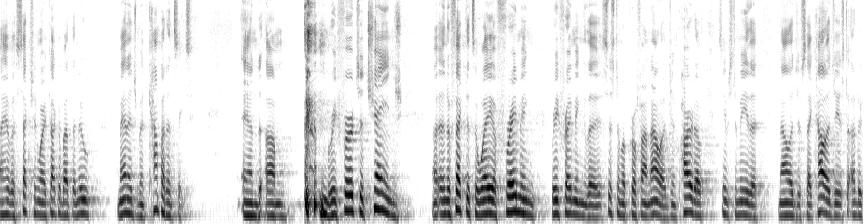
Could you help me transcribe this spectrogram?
I have a section where I talk about the new management competencies, and um, refer to change uh, in effect, it's a way of framing, reframing the system of profound knowledge. And part of, seems to me, the knowledge of psychology is to under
